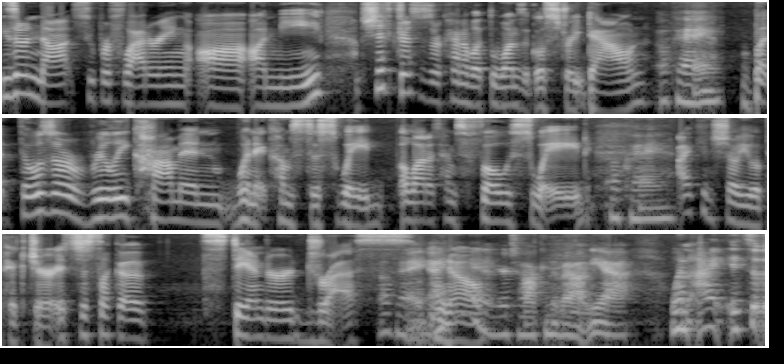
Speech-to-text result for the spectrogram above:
These are not super flattering uh, on me. Shift dresses are kind of like the ones that go straight down, Okay. but those are really common when it comes to suede. A lot of times faux suede. Okay. I can show you a picture. It's just like a standard dress. Okay. I You I know know. what you're talking about. Yeah. When I it's a,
